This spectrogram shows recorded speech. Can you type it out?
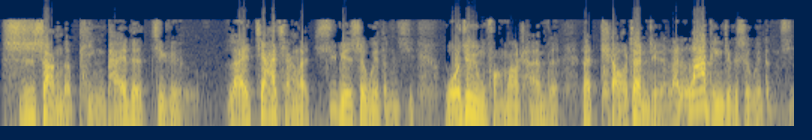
时尚的品牌的这个来加强、来区别社会等级，我就用仿冒产品来挑战这个，来拉平这个社会等级。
